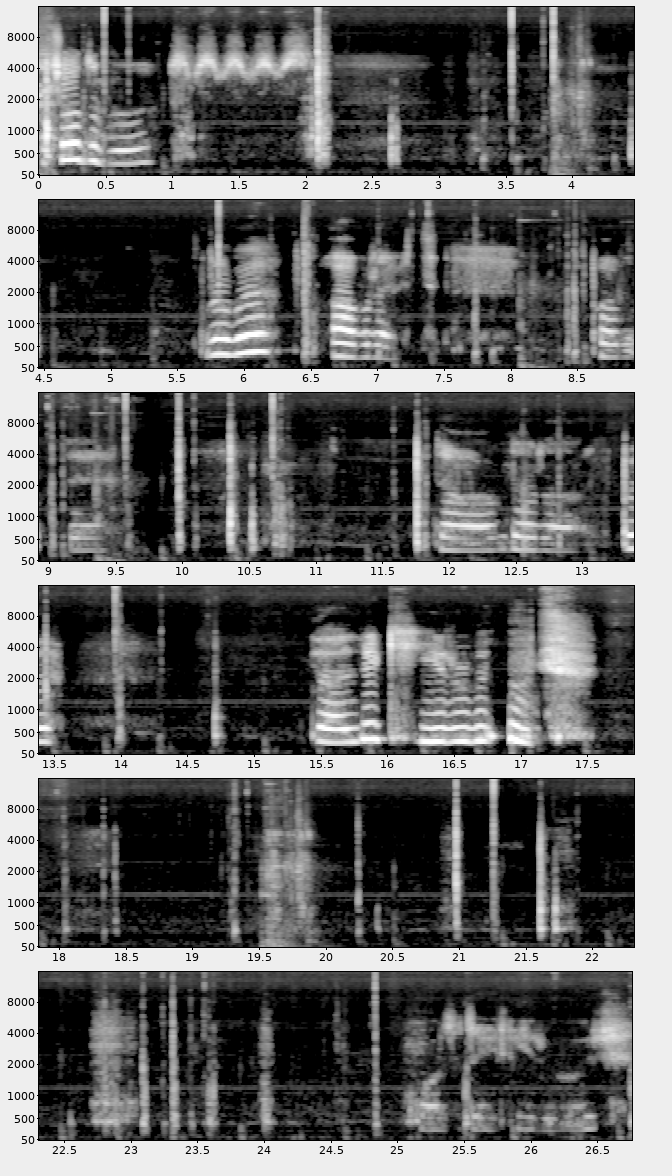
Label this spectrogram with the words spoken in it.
Kaç oldu bu? Pıs pıs pıs pıs pıs. Bura mı? Aa bura tamam tamam. Kapı. Geldik 23. Orada değil 23.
